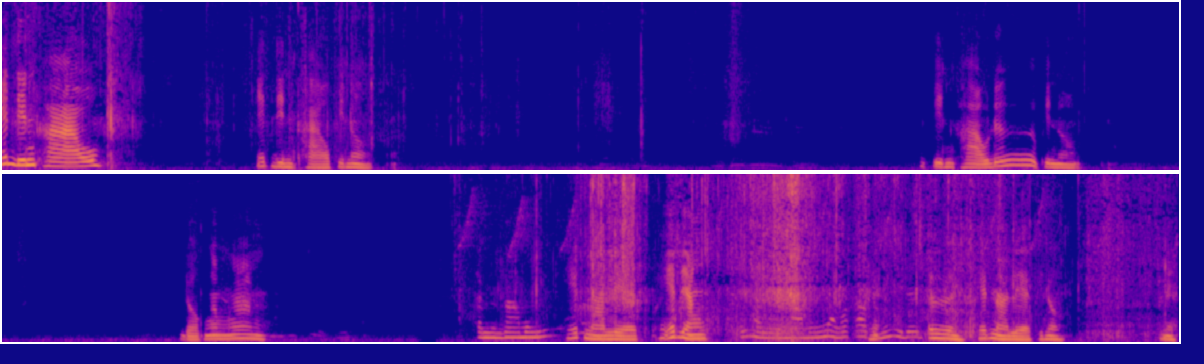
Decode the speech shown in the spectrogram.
เฮ็ดดินขาวเฮ็ดดินขาวพี่น้องเฮ็ดดินขาวเด้อพี่น้อง ดอกงามอันนั้นนามงๆเฮ็ดนาแหลเฮ็ดหยังเฮ็ดอะไรนามงม่วงก็ข้าวถึงนี่เด้อเอิญเฮ็ดนาแหลพี่น้องเนี่ย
